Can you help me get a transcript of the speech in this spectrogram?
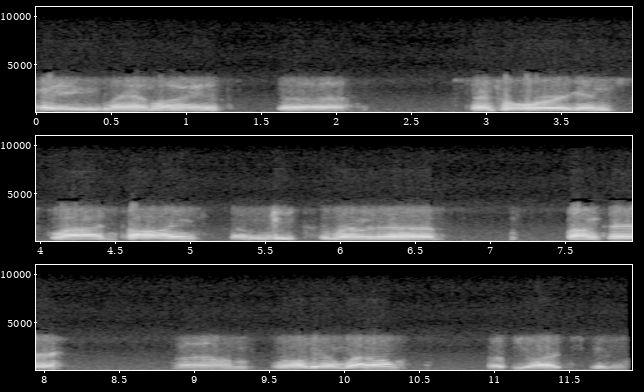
Hey, landline. It's the Central Oregon squad calling from the Corona bunker. Um, we're all doing well. Hope you are too.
